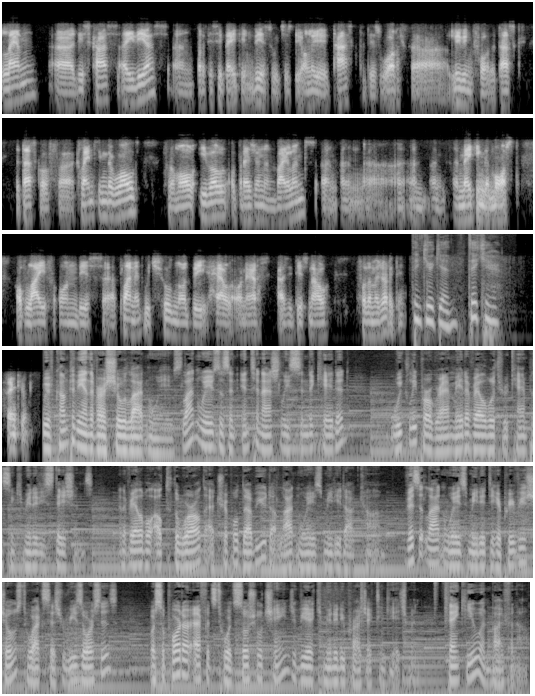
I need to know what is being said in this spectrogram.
learn, uh, discuss ideas, and participate in this, which is the only task that is worth living for the task the task of uh, cleansing the world from all evil, oppression, and violence, and, uh, and, and, and, making the most of life on this uh, planet, which should not be hell on earth as it is now for the majority. Thank you again. Take care. Thank you. We've come to the end of our show, Latin Waves. Latin Waves is an internationally syndicated weekly program made available through campus and community stations and available out to the world at www.latinwavesmedia.com. Visit Latin Waves Media to hear previous shows, to access resources, or support our efforts towards social change via community project engagement. Thank you and bye for now.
